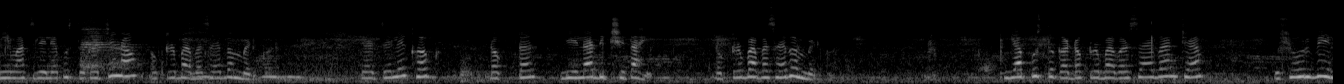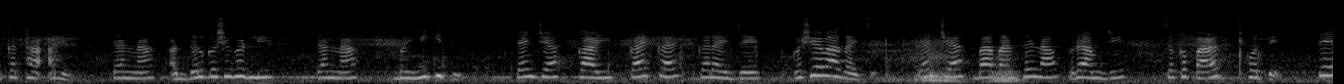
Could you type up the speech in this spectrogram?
मी वाचलेल्या पुस्तकाचे नाव डॉक्टर बाबासाहेब आंबेडकर. त्याचे लेखक डॉक्टर लीला दीक्षित आहे. डॉक्टर बाबासाहेब आंबेडकर. या पुस्तकात डॉक्टर बाबासाहेबांच्या शूरवीर कथा आहेत त्यांना अद्दल कशी घडली? त्यांना त्यांच्या काळी काय काय करायचे? कसे वागायचे? त्यांच्या बाबांचे नाव रामजी सकपाळ होते. ते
